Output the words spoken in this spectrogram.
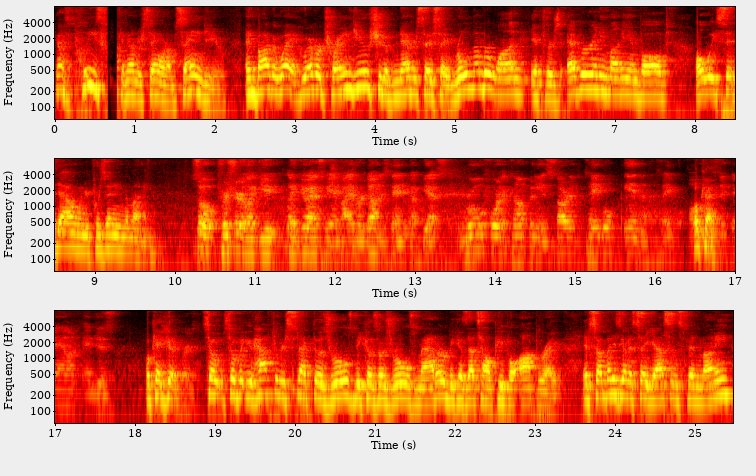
Guys, please fucking understand what I'm saying to you. And by the way, whoever trained you should have never say, say, rule number one, if there's ever any money involved, always sit down when you're presenting the money. So for sure, like you like you asked me, have I ever done it standing up? Yes. Rule for the company is start at the table, end at the table. Always Okay. sit down and just Okay, good. So, so, but you have to respect those rules because those rules matter because that's how people operate. If somebody's going to say yes and spend money,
